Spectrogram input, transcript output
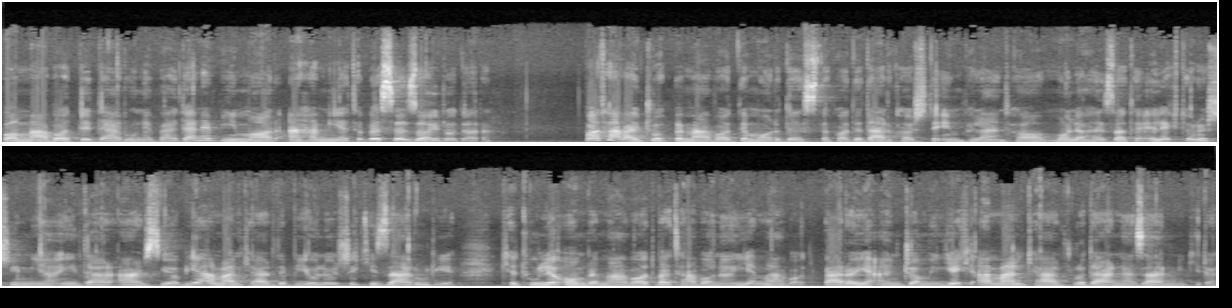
با مواد درون بدن بیمار اهمیت بسزایی رو داره. با توجه به مواد مورد استفاده در کاشت ایمپلنت ها ملاحظات الکتروشیمیایی در ارزیابی عملکرد بیولوژیکی ضروریه که طول عمر مواد و توانایی مواد برای انجام یک عملکرد رو در نظر می‌گیره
